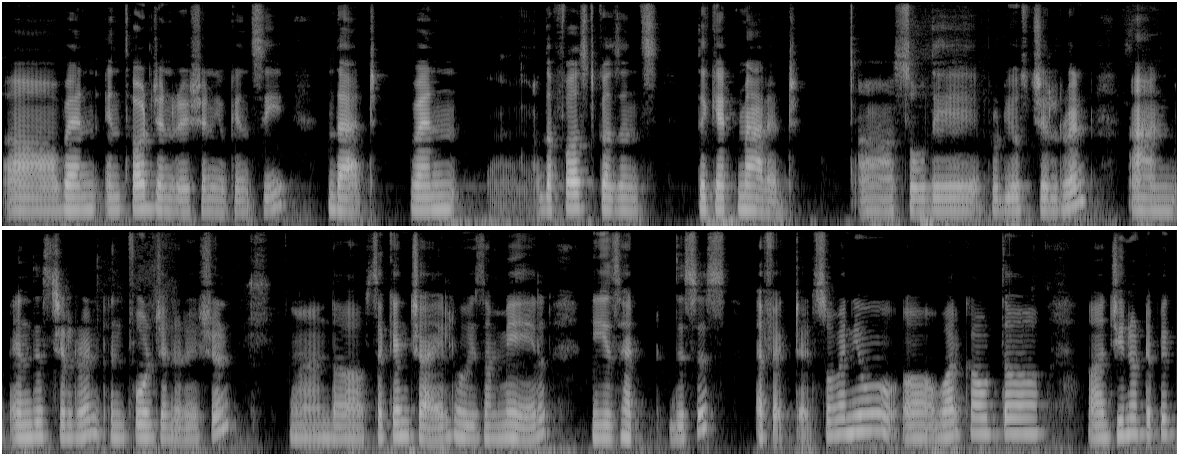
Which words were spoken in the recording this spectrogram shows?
uh, when in third generation you can see that when the first cousins they get married. Uh, so they produce children and in this children in fourth generation and the second child who is a male he is had this is affected. So when you uh, work out the uh, genotypic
